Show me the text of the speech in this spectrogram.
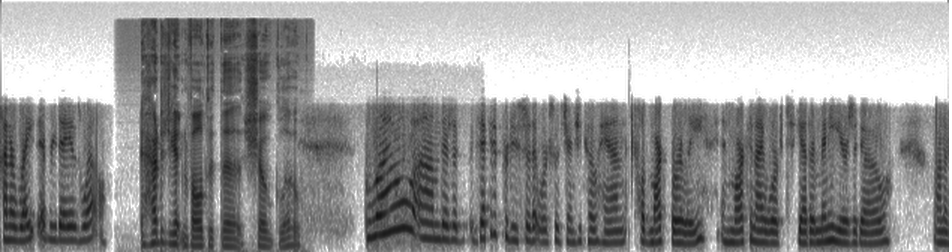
kind of write every day as well. How did you get involved with the show Glow? Glow, um, there's an executive producer that works with Jenji Kohan called Mark Burley, and Mark and I worked together many years ago on a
